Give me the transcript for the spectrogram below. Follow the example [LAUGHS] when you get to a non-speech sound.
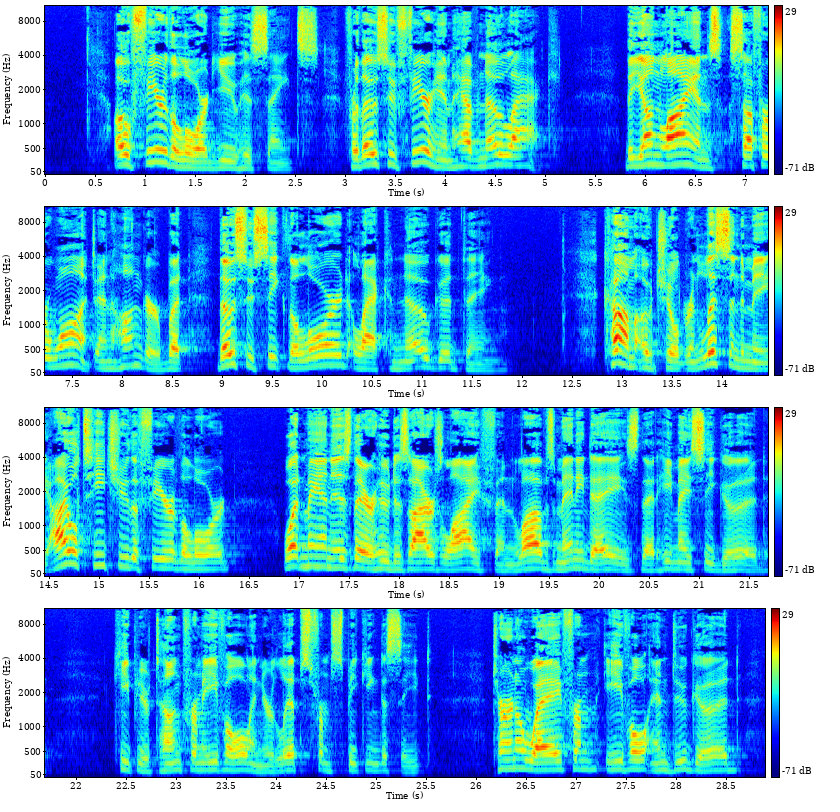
Oh, fear the Lord, you his saints, for those who fear him have no lack. The young lions suffer want and hunger, but those who seek the Lord lack no good thing. Come, O children, listen to me. I will teach you the fear of the Lord. What man is there who desires life and loves many days that he may see good? Keep your tongue from evil and your lips from speaking deceit. Turn away from evil and do good.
